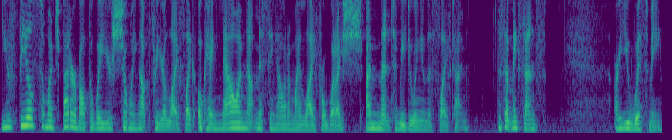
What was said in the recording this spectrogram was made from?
you feel so much better about the way you're showing up for your life. Like, okay, now I'm not missing out on my life or what I sh- I'm meant to be doing in this lifetime. Does that make sense? Are you with me?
